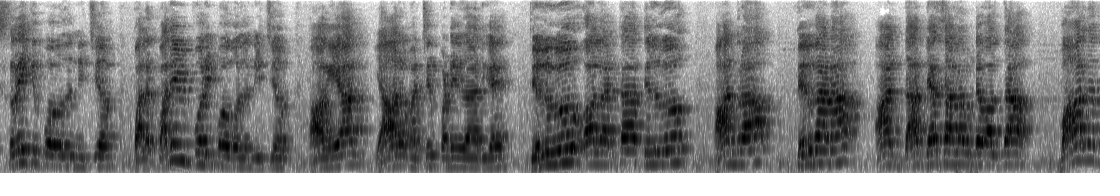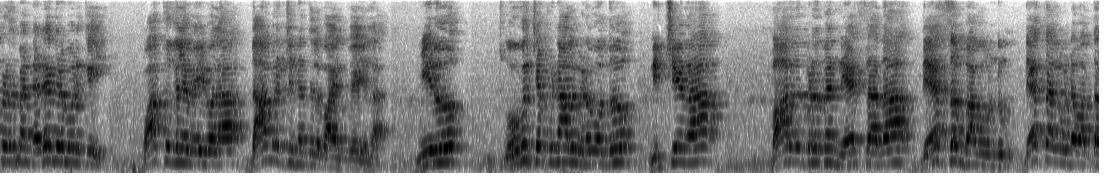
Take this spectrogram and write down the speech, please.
சிறைக்கு போவது நிச்சயம் பல பதவி போரி போவது நிச்சயம் ஆகையால் யாரும் அச்சப்படையாதீங்க తెలుగు వాళ్ళు అంటా తెలుగు ఆంధ్ర తెలంగాణ ఆ దా- దేశాల్లో ఉండే వాళ్ళతో భారత ప్రధాని నరేంద్ర మోడీకి వాక్కుగల వేయవల దామర చిన్నతలు వేయాల మీరు ఒకరు చెప్పినాలు వినవద్దు నిశ్చయంగా భారత ప్రభుత్వం నేస్తాదా దేశం బాగుండు దేశాలు ఉండేవారంతా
